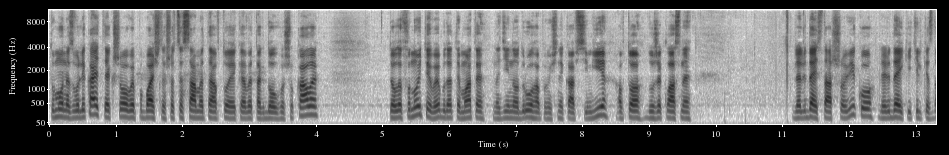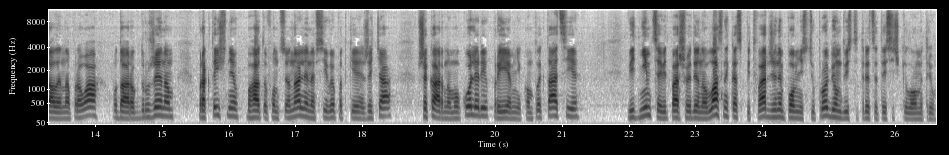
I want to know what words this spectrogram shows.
Тому не зволікайте, якщо ви побачили, що це саме те авто, яке ви так довго шукали. Телефонуйте, ви будете мати надійного друга, помічника в сім'ї. Авто дуже класне для людей старшого віку, для людей, які тільки здали на права, подарок дружинам, практичні, багатофункціональні на всі випадки життя, в шикарному кольорі, приємній комплектації. Від німця, від першого єдиного власника з підтвердженим повністю пробігом 230 тисяч кілометрів.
